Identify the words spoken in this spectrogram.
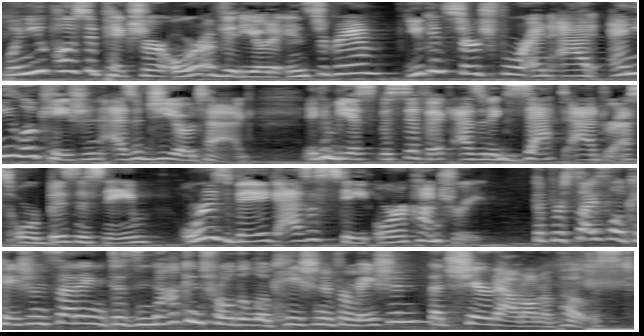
When you post a picture or a video to Instagram, you can search for and add any location as a geotag. It can be as specific as an exact address or business name, or as vague as a state or a country. The precise location setting does not control the location information that's shared out on a post.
